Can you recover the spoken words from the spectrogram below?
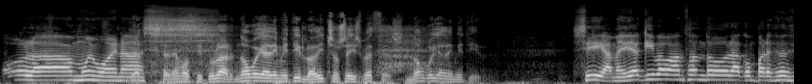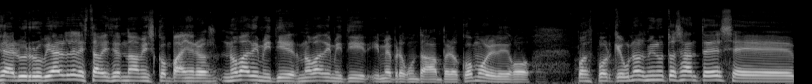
Hola, muy Ya buenas. tenemos titular. No voy a dimitir, lo ha dicho seis veces. No voy a dimitir. Sí, a medida que iba avanzando la comparecencia de Luis Rubiales, le estaba diciendo a mis compañeros, no va a dimitir, no va a dimitir. Y me preguntaban, ¿pero cómo? Y le digo, pues porque unos minutos antes eh,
